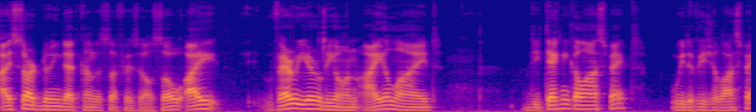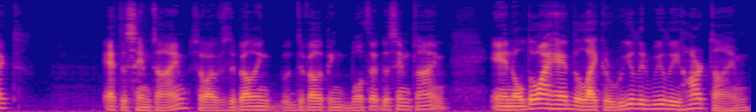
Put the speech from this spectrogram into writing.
i started doing that kind of stuff as well. So i very early on i aligned the technical aspect with the visual aspect at the same time. So i was developing developing both at the same time. And although i had like a really really hard time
